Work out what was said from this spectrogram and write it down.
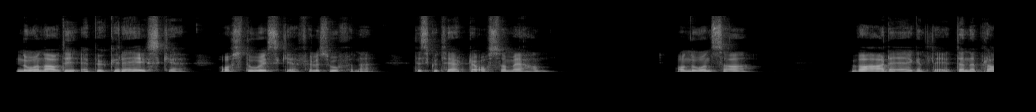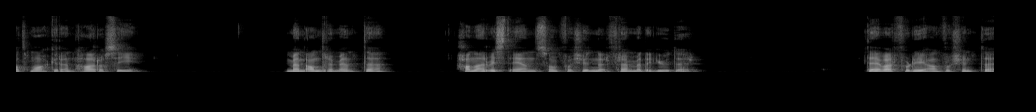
Noen av de epukureiske og stoiske filosofene diskuterte også med han, og noen sa, Hva er det egentlig denne pratmakeren har å si? Men andre mente, Han er visst en som forkynner fremmede guder. Det var fordi han forkynte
